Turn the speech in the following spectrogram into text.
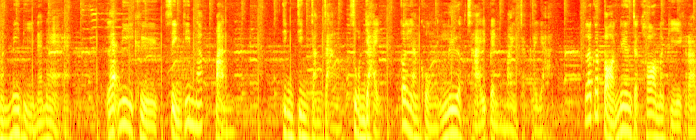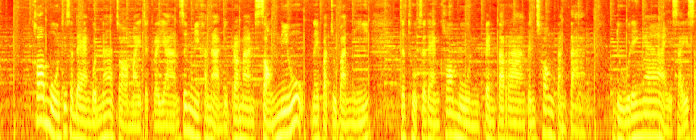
มันไม่ดีแน่ๆและนี่คือสิ่งที่นักปั่นจริง ๆ จังๆ ส่วนใหญ่ ก็ยังคงเลือกใช้เป็นไมจักรยาน แล้วก็ต่อเนื่องจากข้อเมื่อกี้ครับ ข้อมูลที่แสดงบนหน้าจอไมจักรยาน ซึ่งมีขนาดอยู่ประมาณ 2 นิ้ว ในปัจจุบันนี้ จะถูกแสดงข้อมูลเป็นตารางเป็นช่องต่างๆ ดูได้ง่าย ใส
